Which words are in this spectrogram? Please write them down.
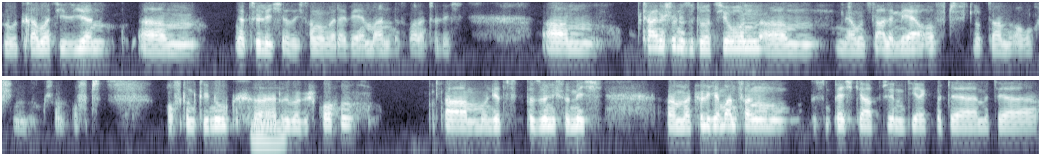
so dramatisieren. Ähm, natürlich, also ich fange mal bei der WM an, das war natürlich ähm, keine schöne Situation. Ähm, wir haben uns da alle mehr erhofft. Ich glaube, da haben wir auch schon, schon oft, oft und genug äh, mhm. drüber gesprochen. Ähm, und jetzt persönlich für mich ähm, natürlich am Anfang ein bisschen Pech gehabt, direkt mit der mit der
